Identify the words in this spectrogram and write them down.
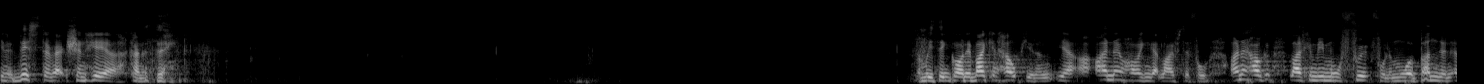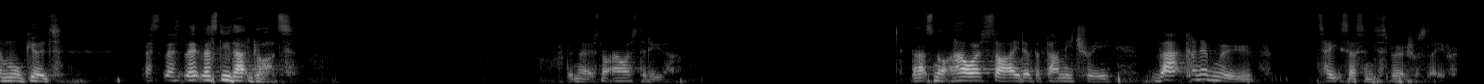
you know, this direction here kind of thing. And we think, God, if I can help you, then yeah, I know how I can get life to full. I know how life can be more fruitful and more abundant and more good. Let's, let's, let's do that, God. But no, it's not ours to do that. That's not our side of the family tree. That kind of move takes us into spiritual slavery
